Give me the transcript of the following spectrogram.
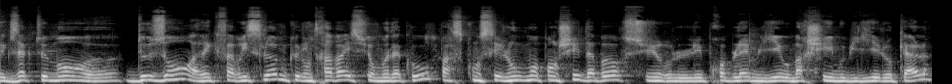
exactement deux ans avec Fabrice Lhomme que l'on travaille sur Monaco parce qu'on s'est longuement penché d'abord sur les problèmes liés au marché immobilier local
